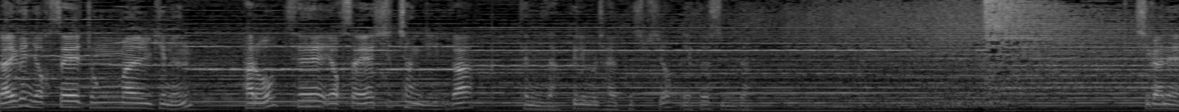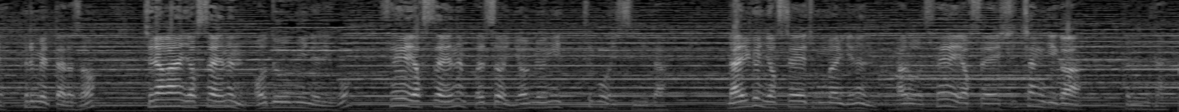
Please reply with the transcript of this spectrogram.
낡은 역사의 종말기는 바로 새 역사의 시창기가 됩니다. 그림을 잘 보십시오. 네, 그렇습니다. 시간의 흐름에 따라서 지나가는 역사에는 어두움이 내리고 새 역사에는 벌써 여명이 트고 있습니다. 낡은 역사의 종말기는 바로 새 역사의 시창기가 됩니다.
